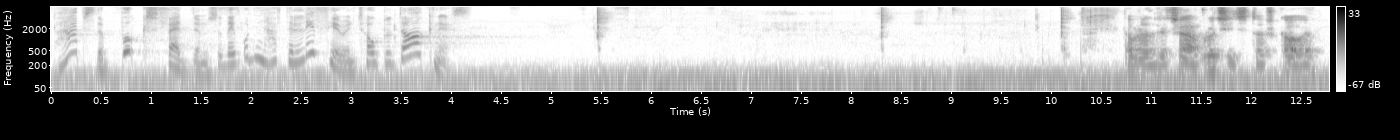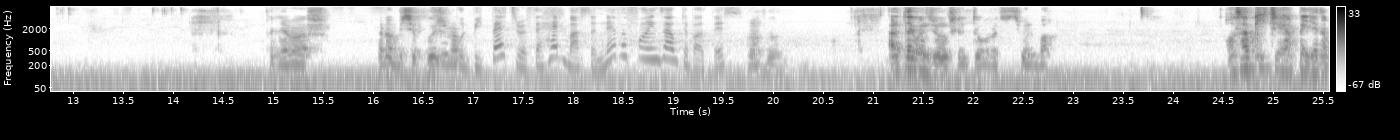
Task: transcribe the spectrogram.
Perhaps the books fed them so they wouldn't have to live here in total darkness. Dobra, ludzie, trzeba wrócić do szkoły. Ponieważ robi się It późno. would be better if the headmaster never finds out about this. Mhm. Ale tak będziemy musieli tu wrócić, Wilba. O, zamknijcie, ja będzie tam...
